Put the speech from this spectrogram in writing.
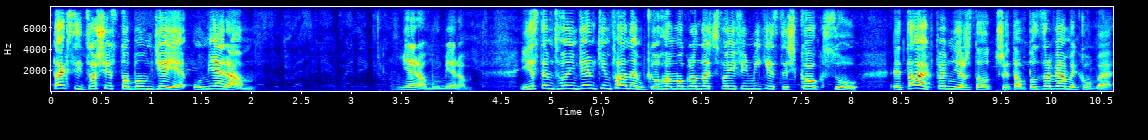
Taksi, co się z tobą dzieje? Umieram. Umieram, umieram. Jestem twoim wielkim fanem, kocham oglądać twoje filmiki, jesteś koksu. Y, tak, pewnie, że to odczytam. Pozdrawiamy Kubę.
